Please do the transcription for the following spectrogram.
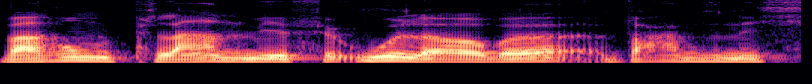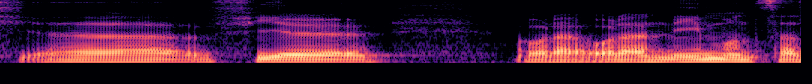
Warum planen wir für Urlaube wahnsinnig äh, viel oder, oder nehmen uns da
